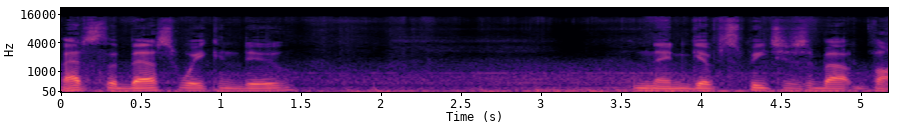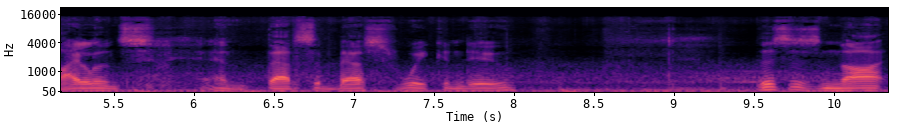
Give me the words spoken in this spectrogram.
That's the best we can do. And then give speeches about violence, and that's the best we can do. This is not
